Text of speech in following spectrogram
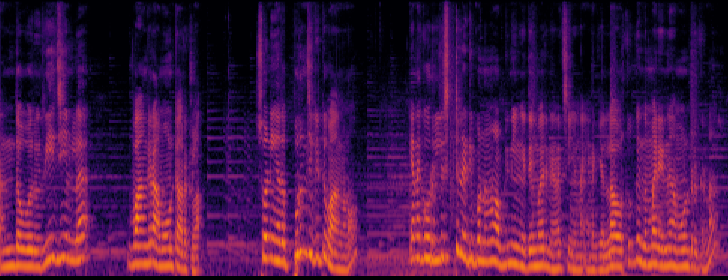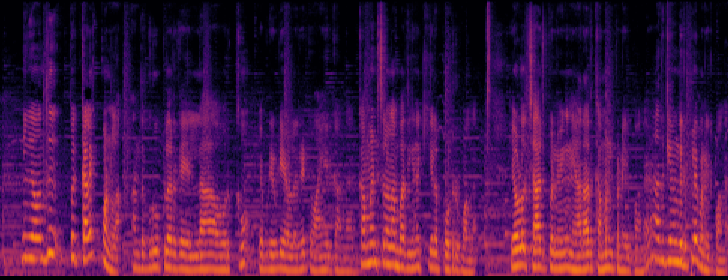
அந்த ஒரு ரீஜியனில் வாங்குகிற அமௌண்ட்டாக இருக்கலாம். ஸோ நீங்கள் அதை புரிஞ்சுக்கிட்டு வாங்கணும். எனக்கு ஒரு லிஸ்ட் ரெடி பண்ணணும் அப்படின்னு நீங்கள் இதே மாதிரி நினச்சிங்கன்னா எனக்கு எல்லா ஒர்க்குக்கும் இந்த மாதிரி என்ன அமௌண்ட் இருக்குன்னா நீங்கள் வந்து போய் கலெக்ட் பண்ணலாம். அந்த குரூப்பில் இருக்க எல்லா ஒர்க்கும் எப்படி எப்படி எவ்வளோ ரேட் வாங்கியிருக்காங்க. கமெண்ட்ஸ்லாம் பார்த்தீங்கன்னா கீழே போட்டிருப்பாங்க. எவ்வளோ சார்ஜ் பண்ணுவீங்கன்னு யாராவது கமெண்ட் பண்ணியிருப்பாங்க. அதுக்கு இவங்க ரிப்ளை பண்ணியிருப்பாங்க.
